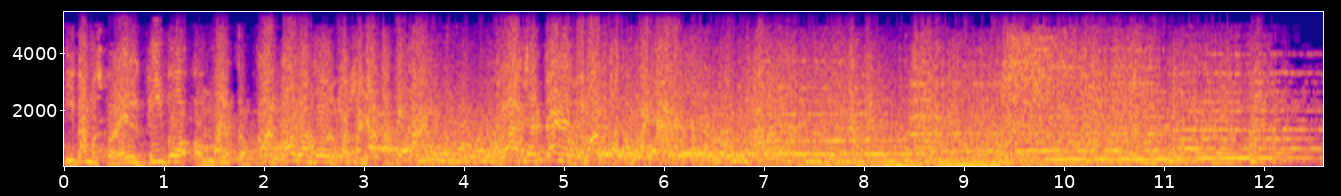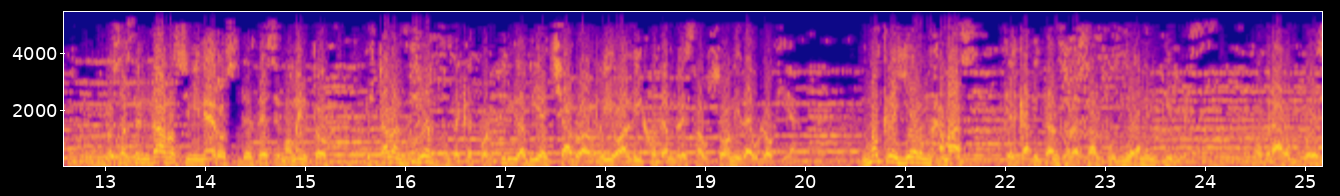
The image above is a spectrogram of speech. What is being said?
y vamos por él vivo o muerto. Con todo gusto, señor capitán. Va a ser vamos a acompañar. Hacendados y mineros desde ese momento estaban ciertos de que Porfirio había echado al río al hijo de Andrés Ausón y de Eulogia. No creyeron jamás que el capitán Salazar pudiera mentirles. Obraron, pues,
